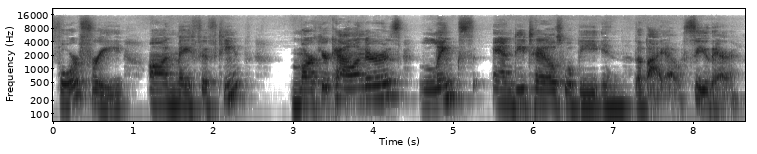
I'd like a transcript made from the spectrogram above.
for free on May 15th. Mark your calendars. Links and details will be in the bio. See you there.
